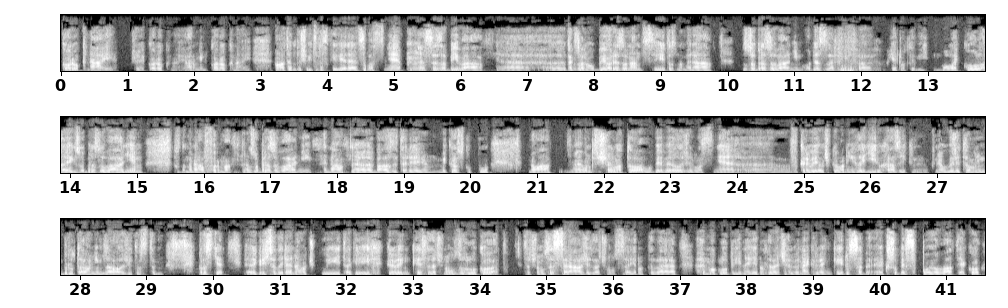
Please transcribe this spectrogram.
Koroknaj, že je Koroknaj, Armin Koroknaj. No a tento švýcarský vědec vlastně se zabývá e, takzvanou biorezonancí, to znamená zobrazováním odezev eh, jednotlivých molekul a jejich zobrazováním, to znamená forma zobrazování na eh, bázi tedy mikroskopu. No a eh, on přišel na to a objevil, že vlastně v krvi očkovaných lidí dochází k neuvěřitelným brutálním záležitostem. Prostě, když se lidé naočkují, tak jejich krvinky se začnou zhlukovat začnou se srážet, začnou se jednotlivé hemoglobíny, jednotlivé červené krvinky do sebe, jak sobě spojovat jako,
